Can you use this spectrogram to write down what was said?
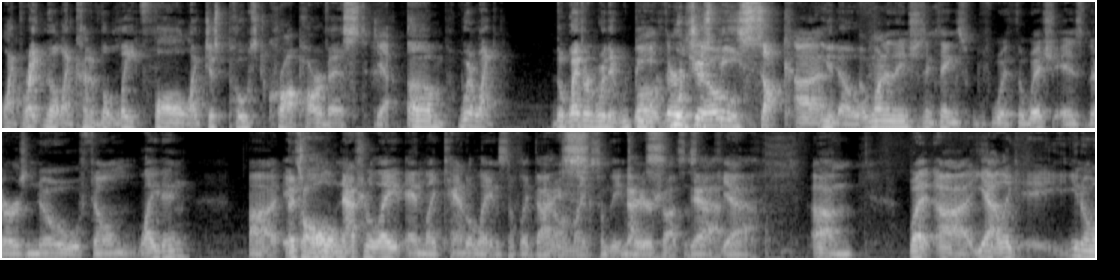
like right in the like kind of the late fall like just post crop harvest yeah. um where like the weather where they would be Well, would just no, be suck uh, you know One of the interesting things with The Witch is there's no film lighting. Uh, it's, It's all, all- natural light and like candle light and stuff like that Nice. on like some of the interior Nice. shots and yeah, stuff. Yeah. Um, but uh, yeah, like you know,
